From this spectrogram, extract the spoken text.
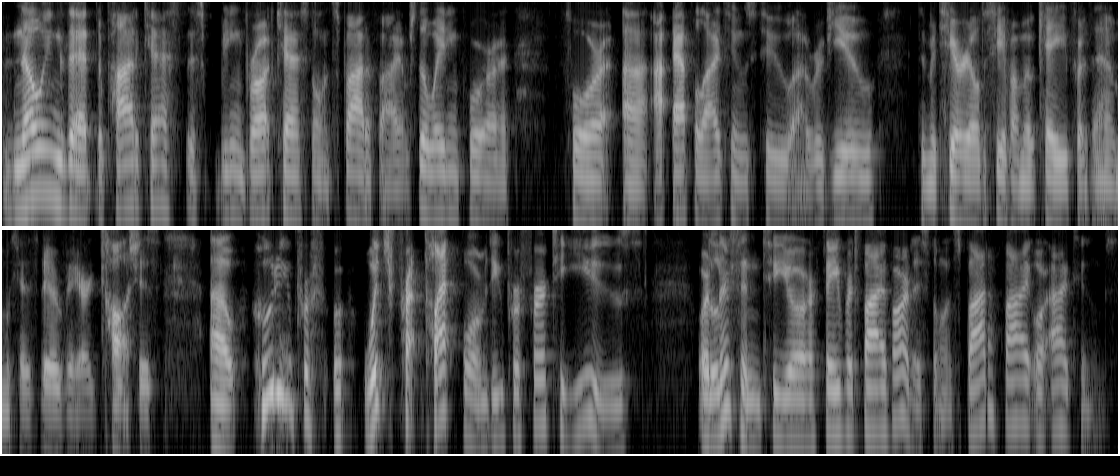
knowing that the podcast is being broadcast on spotify i'm still waiting for for uh, apple itunes to uh, review the material to see if i'm okay for them because they're very cautious. Uh, who do you prefer which pr- platform do you prefer to use or listen to your favorite five artists on spotify or itunes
